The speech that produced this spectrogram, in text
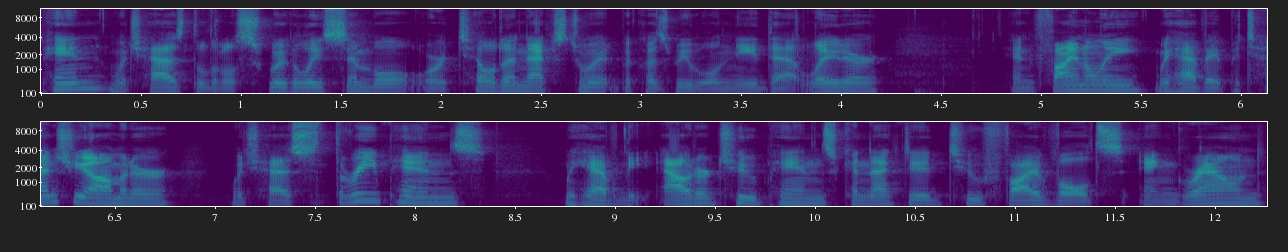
pin, which has the little squiggly symbol or tilde next to it because we will need that later. And finally, we have a potentiometer, which has three pins. We have the outer two pins connected to 5 volts and ground.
